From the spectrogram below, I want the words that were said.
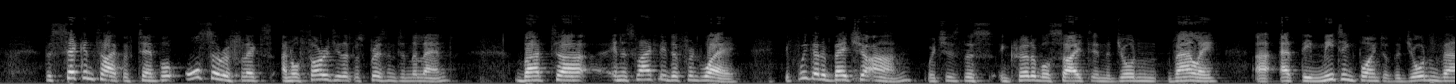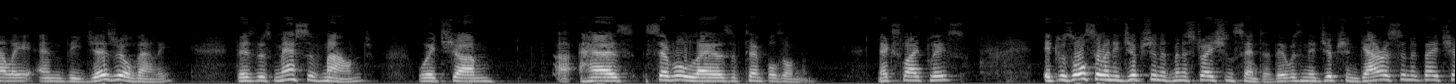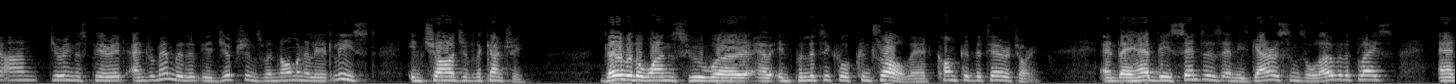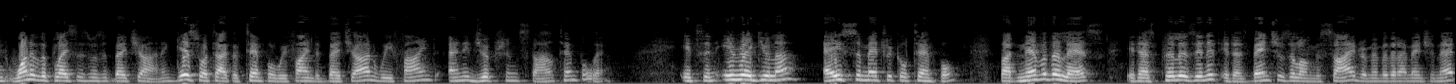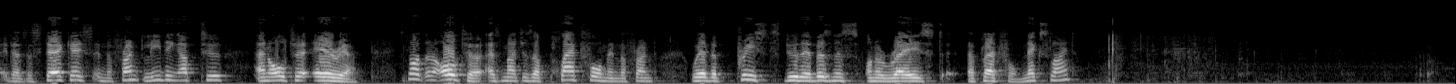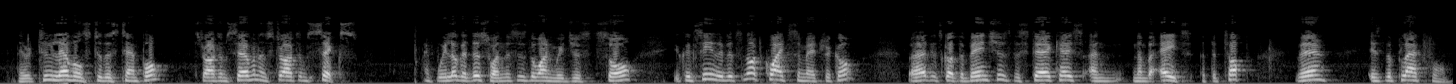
The second type of temple also reflects an authority that was present in the land, but uh, in a slightly different way. If we go to Beit Sha'an, which is this incredible site in the Jordan Valley, uh, at the meeting point of the Jordan Valley and the Jezreel Valley, there's this massive mound which um, uh, has several layers of temples on them. Next slide, please. It was also an Egyptian administration center. There was an Egyptian garrison at Beit Sha'an during this period, and remember that the Egyptians were nominally at least in charge of the country. They were the ones who were uh, in political control. They had conquered the territory. And they had these centers and these garrisons all over the place. And one of the places was at Beit Sha'an. And guess what type of temple we find at Beit Sha'an? We find an Egyptian style temple there. It's an irregular, asymmetrical temple, but nevertheless, it has pillars in it, it has benches along the side, remember that I mentioned that, it has a staircase in the front leading up to an altar area. It's not an altar as much as a platform in the front where the priests do their business on a raised uh, platform. Next slide. There are two levels to this temple, stratum 7 and stratum 6. If we look at this one, this is the one we just saw, you can see that it's not quite symmetrical, but it's got the benches, the staircase, and number 8 at the top there is the platform.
